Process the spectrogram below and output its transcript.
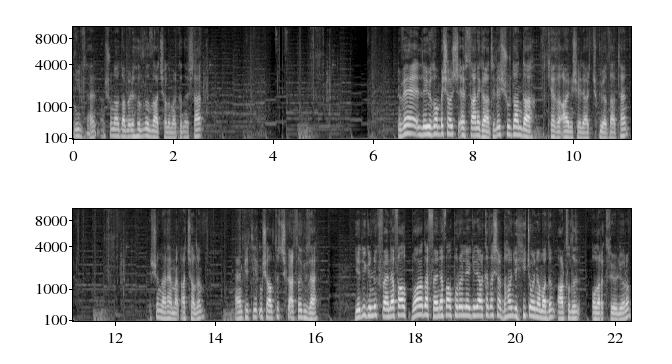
Güzel. Şunları da böyle hızlı hızlı açalım arkadaşlar. Ve L115 13 efsane garantili. Şuradan da keza aynı şeyler çıkıyor zaten. Şunları hemen açalım. MPT 76 çıkarsa güzel. 7 günlük FNFL. Bu arada FNFL Pro ile ilgili arkadaşlar daha önce hiç oynamadım. Artılı olarak söylüyorum.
